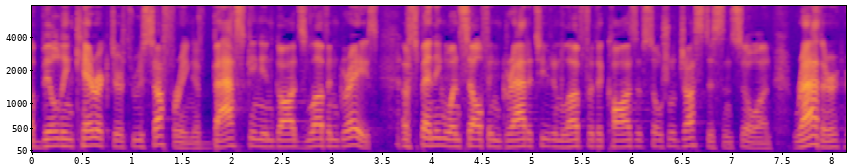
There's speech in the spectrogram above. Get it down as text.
of building character through suffering, of basking in God's love and grace, of spending oneself in gratitude and love for the cause of social justice, and so on. Rather,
